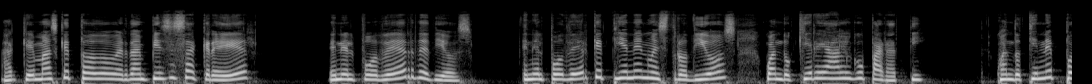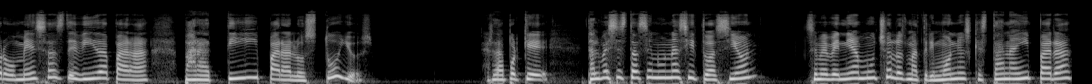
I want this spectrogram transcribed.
a que más que todo, ¿verdad? Empieces a creer en el poder de Dios, en el poder que tiene nuestro Dios cuando quiere algo para ti, cuando tiene promesas de vida para, para ti y para los tuyos, ¿verdad? Porque tal vez estás en una situación se me venía mucho los matrimonios que están ahí para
